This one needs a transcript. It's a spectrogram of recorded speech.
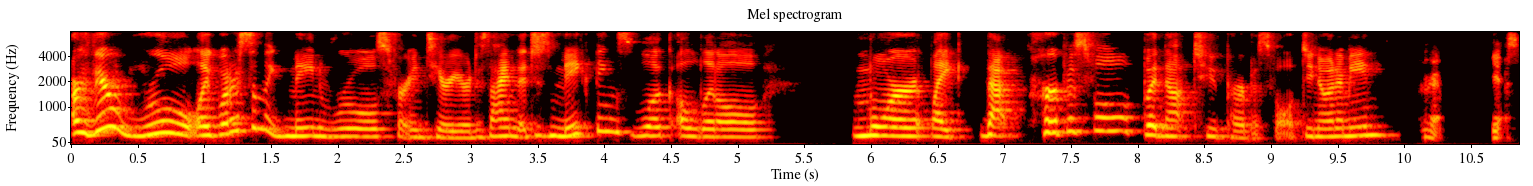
Are there rule like what are some like main rules for interior design that just make things look a little more like that purposeful but not too purposeful? Do you know what I mean? Yes.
